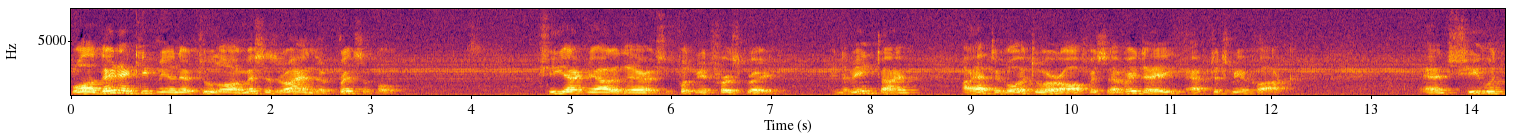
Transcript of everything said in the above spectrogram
Well, they didn't keep me in there too long. Mrs. Ryan, the principal, she yanked me out of there and she put me in first grade. In the meantime, I had to go into her office every day after three o'clock, and she would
